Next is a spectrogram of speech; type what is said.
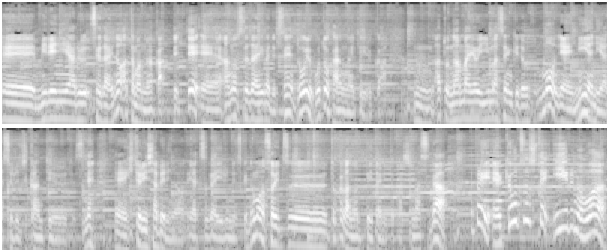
えー、ミレニアル世代の頭の中って言って、えー、あの世代がですねどういうことを考えているか、うん、あと名前を言いませんけども、ね、ニヤニヤする時間っていうですね、えー、一人喋りのやつがいるんですけどもそいつとかが載っていたりとかします。ますがやっぱり、え、共通して言えるのは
